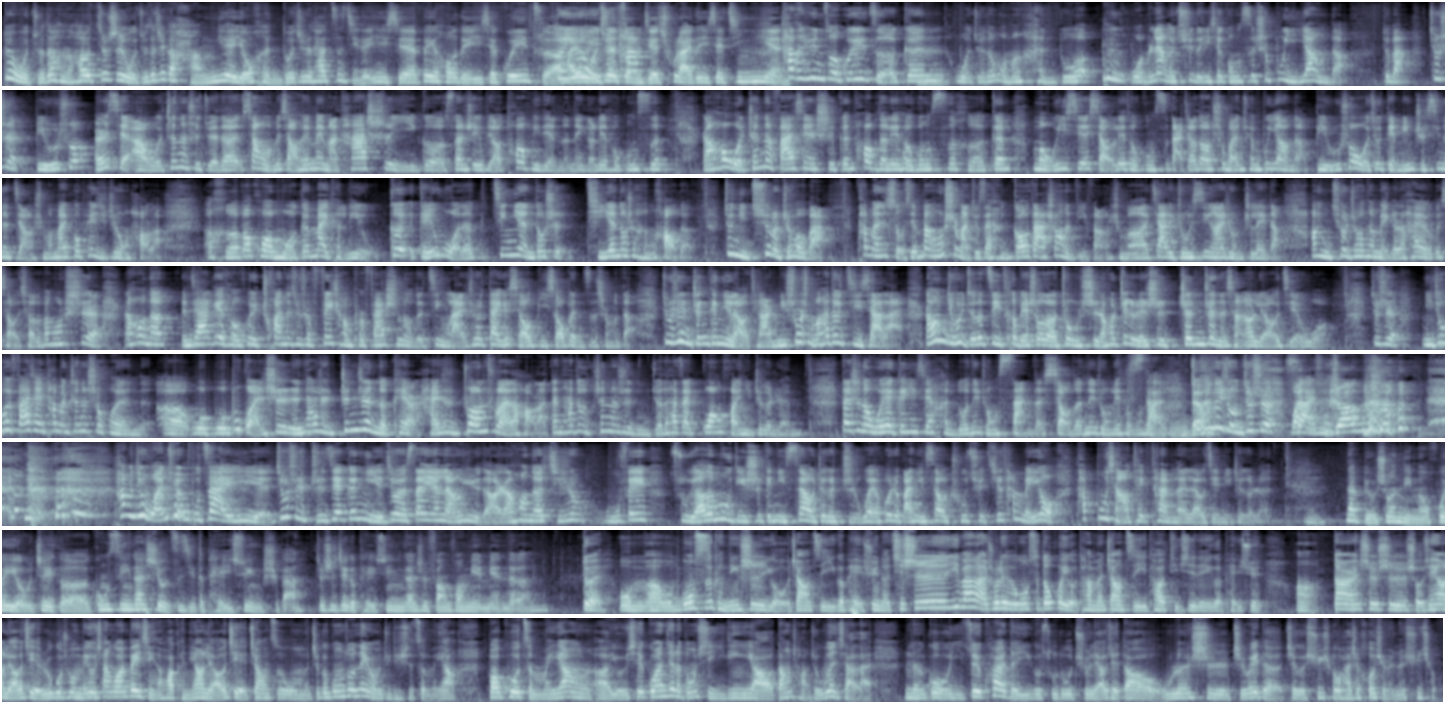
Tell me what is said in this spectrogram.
对，我觉得很好，就是我觉得这个行业有很多，就是他自己的一些背后的一些规则，对因为还有一些我觉得总结出来的一些经验。它的运作规则跟我觉得我们很多、我们两个去的一些公司是不一样的。对吧？就是比如说，而且啊，我真的是觉得，像我们小黑妹嘛，她是一个算是一个比较 top 一点的那个猎头公司。然后我真的发现是跟 top 的猎头公司和跟某一些小猎头公司打交道是完全不一样的。比如说，我就点名指姓的讲什么 Michael Page 这种好了，呃，和包括摩根麦肯利，各给我的经验都是体验都是很好的。就你去了之后吧。他们首先办公室嘛就在很高大上的地方，什么家里中心啊这种之类的。然后你去了之后呢，每个人还有一个小小的办公室。然后呢，人家猎头会穿的就是非常 professional 的进来，就是带个小笔、小本子什么的，就认真跟你聊天，你说什么他都记下来。然后你就会觉得自己特别受到重视，然后这个人是真正的想要了解我。就是你就会发现他们真的是很呃，我我不管是人家是真正的 care 还是装出来的好了，但他就真的是你觉得他在关怀你这个人。但是呢，我也跟一些很多那种散的小的那种猎头公司，散的就是那种就是散装的，他们就完全不在意，就是直接跟你就是三言两语的。然后呢，其实无非主要的目的是给你 sell 这个职位，或者把你 sell 出去。其实他没有，他不想要 take time 来了解你这个人。嗯那比如说你们会有这个公司应该是有自己的培训是吧？就是这个培训应该是方方面面的。对我们呃，我们公司肯定是有这样子一个培训的。其实一般来说，猎头公司都会有他们这样子一套体系的一个培训。嗯，当然就是首先要了解，如果说没有相关背景的话，肯定要了解这样子我们这个工作内容具体是怎么样，包括怎么样呃，有一些关键的东西一定要当场就问下来，能够以最快的一个速度去了解到，无论是职位的这个需求还是候选人的需求。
